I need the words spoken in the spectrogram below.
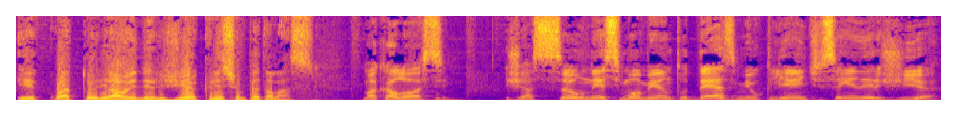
Equatorial Energia. Christian Petalas. Macalossi, já são nesse momento 10 mil clientes sem energia.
